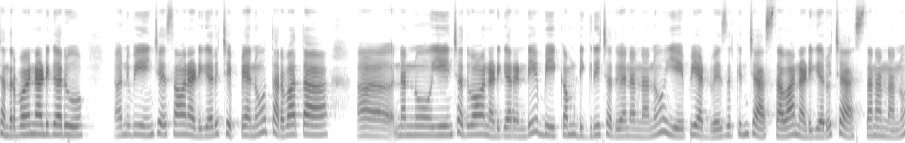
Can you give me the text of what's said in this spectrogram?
చంద్రబాబు నాయుడు గారు నువ్వు ఏం చేస్తావని అడిగారు. చెప్పాను. తర్వాత నన్ను ఏం చదివామని అడిగారండి. బీకామ్ డిగ్రీ చదివాను అన్నాను ఏపీ అడ్వైజర్ కింద చేస్తావా అని అడిగారు. చేస్తానన్నాను.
